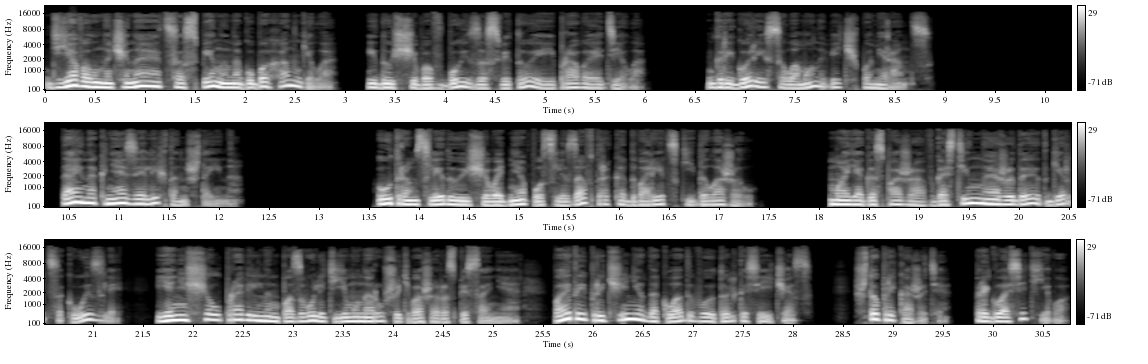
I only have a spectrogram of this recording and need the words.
Дьявол начинается с пены на губах ангела, идущего в бой за святое и правое дело. Григорий Соломонович Померанц. Тайна князя Лихтенштейна. Утром следующего дня после завтрака дворецкий доложил. «Моя госпожа, в гостиной ожидает герцог Уизли. Я не счёл правильным позволить ему нарушить ваше расписание. По этой причине докладываю только сейчас. Что прикажете? Пригласить его?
